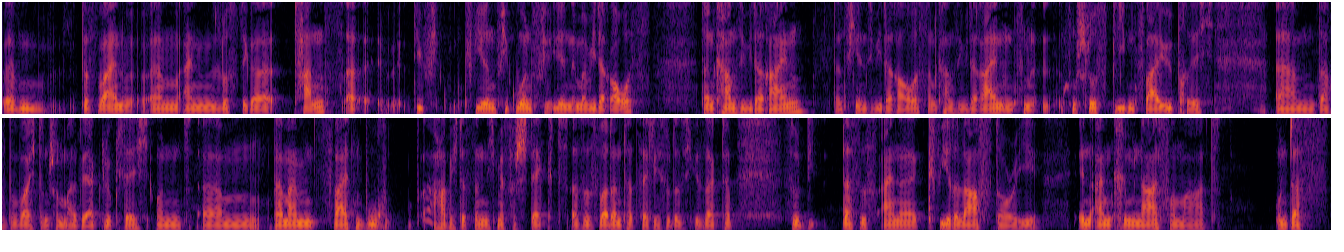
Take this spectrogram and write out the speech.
ähm, das war ein, ähm, ein lustiger Tanz. Äh, die queeren Figuren fielen immer wieder raus, dann kamen sie wieder rein dann fielen sie wieder raus, dann kamen sie wieder rein und zum, zum Schluss blieben zwei übrig. Ähm, darüber war ich dann schon mal sehr glücklich. Und ähm, bei meinem zweiten Buch habe ich das dann nicht mehr versteckt. Also es war dann tatsächlich so, dass ich gesagt habe, so das ist eine queere Love Story in einem Kriminalformat und das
